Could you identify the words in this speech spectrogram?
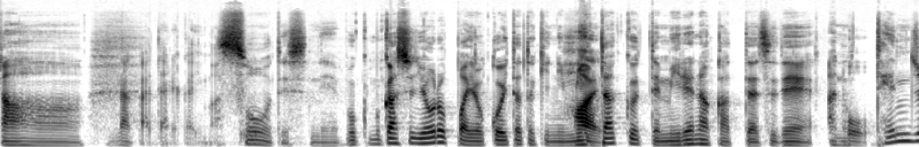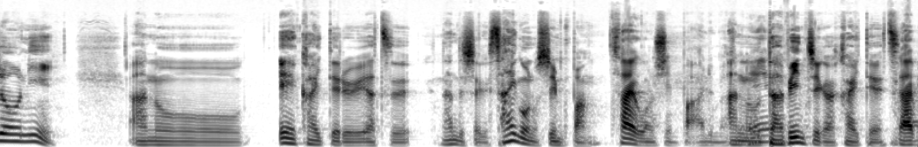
ああなんか誰かいます？そうですね。僕昔ヨーロッパ旅行行った時に見はい。たくて見れなかったやつで、あほう。の天井にあのー絵描いてるやつ何でしたっけ？最後の審判。最後の審判ありますあねのダヴィンチが描いたやつ。ダ・ヴ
